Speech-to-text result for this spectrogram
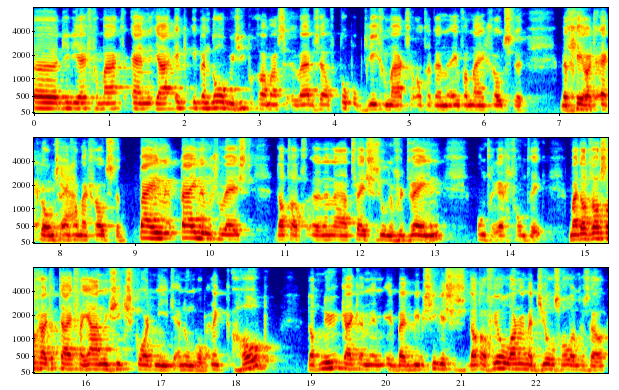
Uh, die hij heeft gemaakt. En ja, ik, ik ben dol op muziekprogramma's. Wij hebben zelf Top op 3 gemaakt. Zo altijd een, een van mijn grootste, met Gerard Ekdoms, een van mijn grootste pijn, pijnen geweest. Dat dat uh, na twee seizoenen verdween. Onterecht vond ik. Maar dat was toch uit de tijd van ja, muziek scoort niet en noem maar op. En ik hoop dat nu, kijk, en bij de BBC wisten ze dat al veel langer met Jules Holland en zo,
